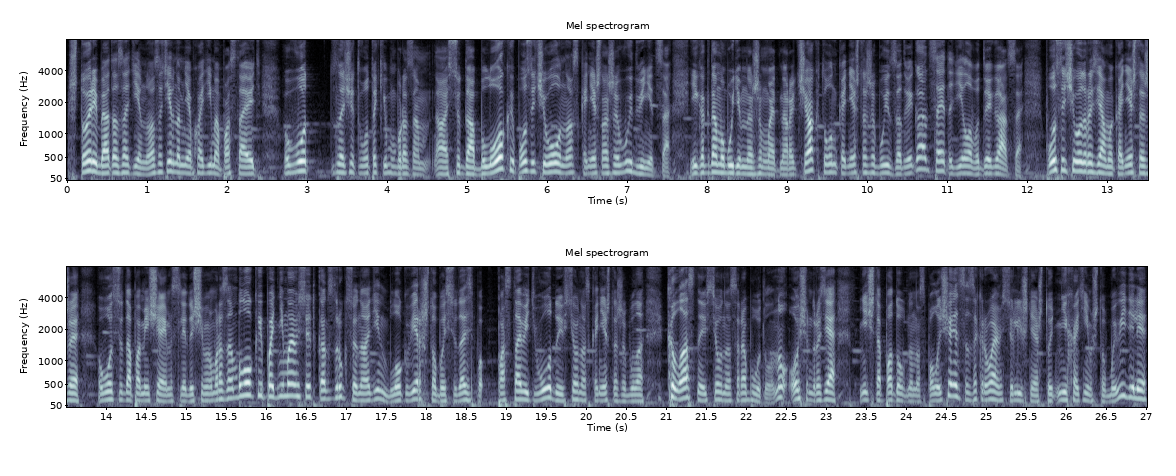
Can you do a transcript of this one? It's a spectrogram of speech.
Что, ребята, затем? Ну а затем нам необходимо поставить вот значит, вот таким образом а, сюда блок, и после чего у нас, конечно же, выдвинется. И когда мы будем нажимать на рычаг, то он, конечно же, будет задвигаться, это дело выдвигаться. После чего, друзья, мы, конечно же, вот сюда помещаем следующим образом блок и поднимаем всю эту конструкцию на один блок вверх, чтобы сюда поставить воду, и все у нас, конечно же, было классно, и все у нас работало. Ну, в общем, друзья, нечто подобное у нас получается. Закрываем все лишнее, что не хотим, чтобы видели.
